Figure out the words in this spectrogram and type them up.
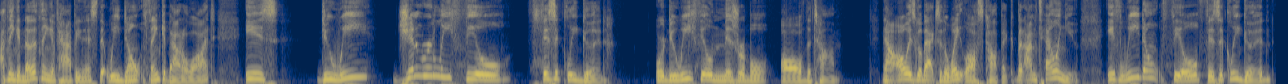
I think another thing of happiness that we don't think about a lot is do we generally feel physically good or do we feel miserable all the time? Now, I always go back to the weight loss topic, but I'm telling you, if we don't feel physically good,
